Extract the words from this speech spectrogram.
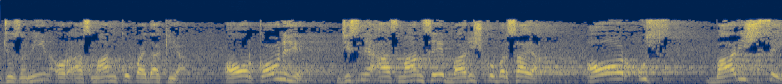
جو زمین اور آسمان کو پیدا کیا؟ اور کون ہے جس نے آسمان سے بارش کو برسایا اور اس بارش سے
